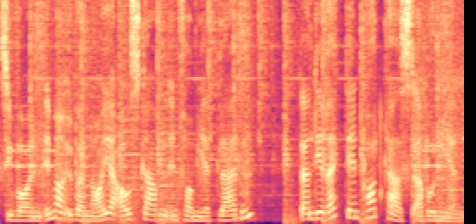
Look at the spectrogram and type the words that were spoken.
Sie wollen immer über neue Ausgaben informiert bleiben? Dann direkt den Podcast abonnieren.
